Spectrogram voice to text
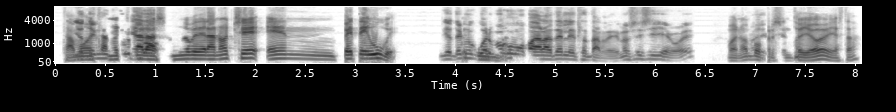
Estamos esta noche cuerpo- a las 9 de la noche en PTV. Yo tengo Pues, cuerpo como para la tele esta tarde. No sé si llego, ¿eh? Bueno, Vale. pues presento yo y ya está.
